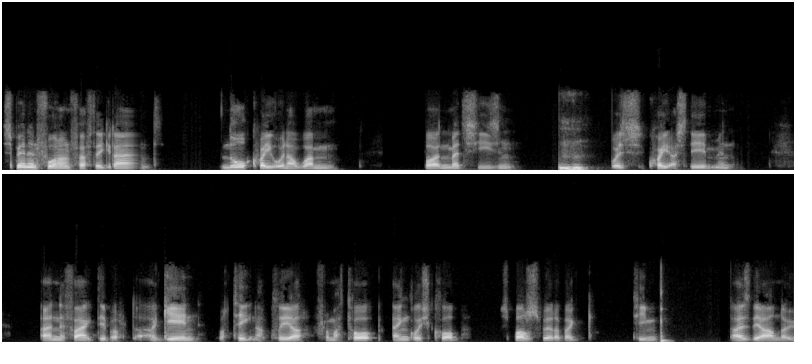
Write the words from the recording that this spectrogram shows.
Spending four hundred fifty grand, no quite on a whim, but in mid-season mm-hmm. was quite a statement. And the fact that we're again we're taking a player from a top English club. Spurs were a big team, as they are now.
